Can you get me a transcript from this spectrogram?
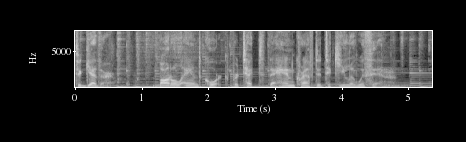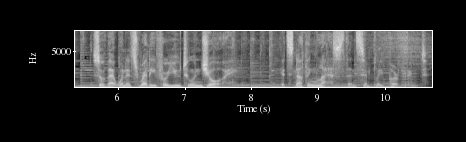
Together, bottle and cork protect the handcrafted tequila within, so that when it's ready for you to enjoy, it's nothing less than simply perfect.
